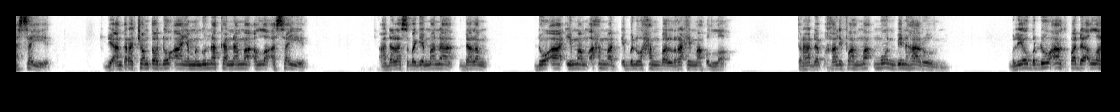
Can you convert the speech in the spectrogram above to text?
as-sayyid. Di antara contoh doa yang menggunakan nama Allah as-sayyid adalah sebagaimana dalam doa Imam Ahmad ibnu Hanbal rahimahullah terhadap Khalifah Ma'mun bin Harun. Beliau berdoa kepada Allah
